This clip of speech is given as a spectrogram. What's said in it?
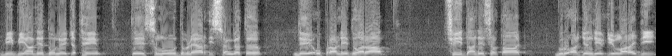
ਬੀਬੀਆਂ ਦੇ ਦੋਨੇ ਜਥੇ ਤੇ ਸਮੂਹ ਦਬਲੈੜ ਦੀ ਸੰਗਤ ਦੇ ਉਪਰਾਲੇ ਦੁਆਰਾ ਸ਼ਹੀਦਾਂ ਦੇ ਸਰਤਾਜ ਗੁਰੂ ਅਰਜਨ ਦੇਵ ਜੀ ਮਹਾਰਾਜ ਦੀ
